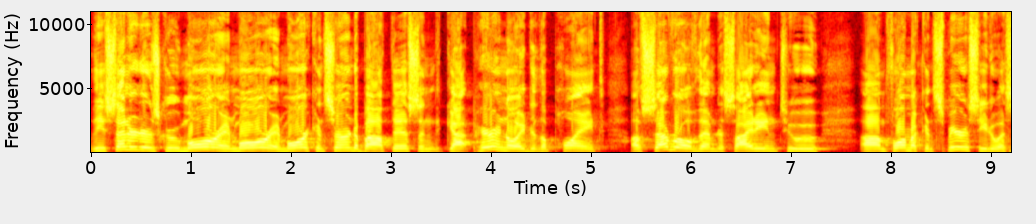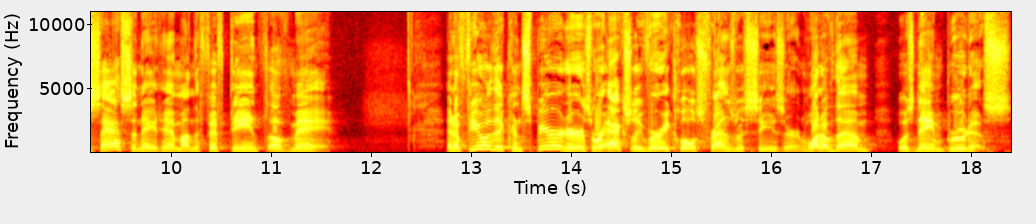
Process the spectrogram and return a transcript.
These senators grew more and more and more concerned about this and got paranoid to the point of several of them deciding to um, form a conspiracy to assassinate him on the 15th of May. And a few of the conspirators were actually very close friends with Caesar, and one of them was named Brutus.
